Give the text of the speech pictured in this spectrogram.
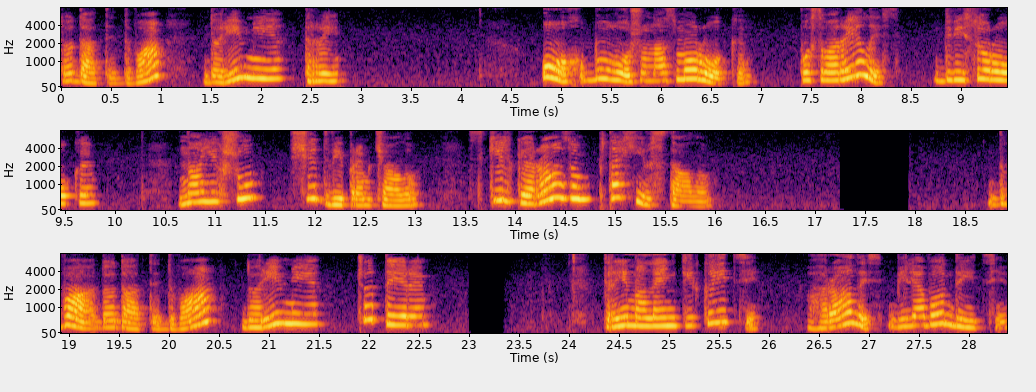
додати два дорівнює три. Ох, було ж у нас мороки. Посварились дві сороки. На їх шум ще дві примчало. Скільки разом птахів стало? Два додати два дорівнює чотири. Три маленькі киці грались біля водиці.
